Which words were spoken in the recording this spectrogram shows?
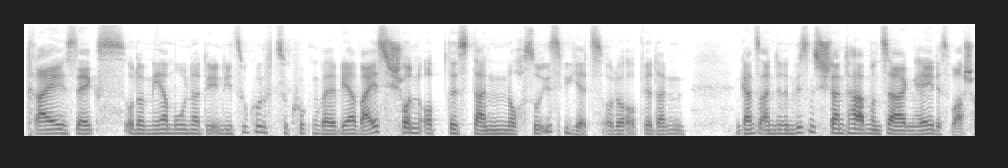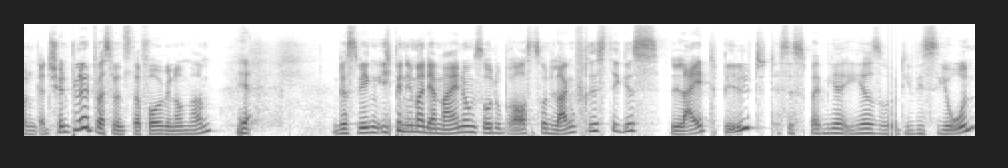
drei, sechs oder mehr Monate in die Zukunft zu gucken, weil wer weiß schon, ob das dann noch so ist wie jetzt oder ob wir dann einen ganz anderen Wissensstand haben und sagen, hey, das war schon ganz schön blöd, was wir uns da vorgenommen haben. Ja. Und deswegen, ich bin immer der Meinung, so, du brauchst so ein langfristiges Leitbild. Das ist bei mir eher so die Vision.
